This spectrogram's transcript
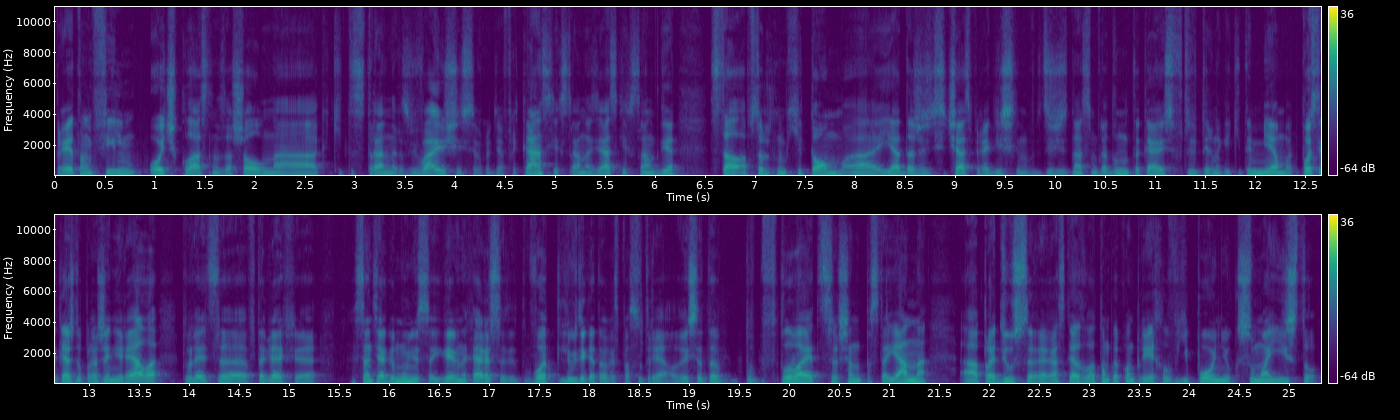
При этом фильм очень классно зашел на какие-то страны развивающиеся, вроде африканских стран, азиатских стран, где стал абсолютным хитом. А Я даже сейчас периодически в 2019 году натыкаюсь в Твиттере на какие-то мемы. После каждого поражения Реала появляется фотография Сантьяго Муниса и Гевина Харриса, вот люди, которые спасут Реал. То есть это всплывает совершенно постоянно. А продюсер рассказывал о том, как он приехал в Японию к сумаисту,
